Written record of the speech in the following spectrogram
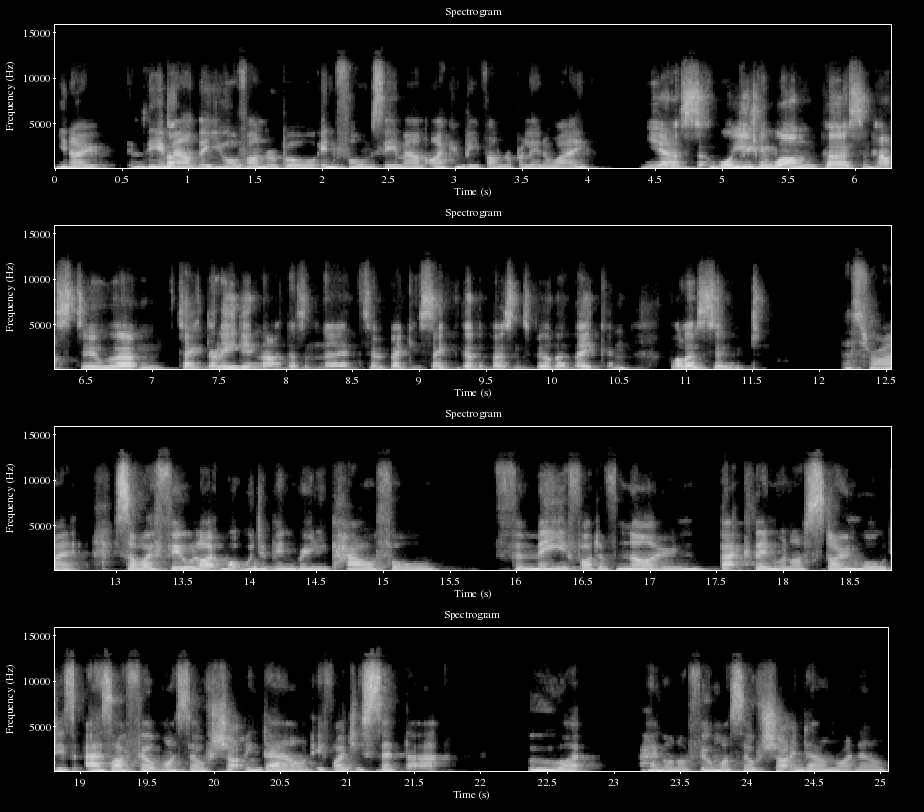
you know the amount that you're vulnerable informs the amount I can be vulnerable in a way. Yes, well, usually one person has to um, take the lead in that, doesn't they, to make it safe for the other person to feel that they can follow suit. That's right. So I feel like what would have been really powerful for me if I'd have known back then when I stonewalled is as I felt myself shutting down, if I just said that, ooh, I, hang on, I feel myself shutting down right now.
